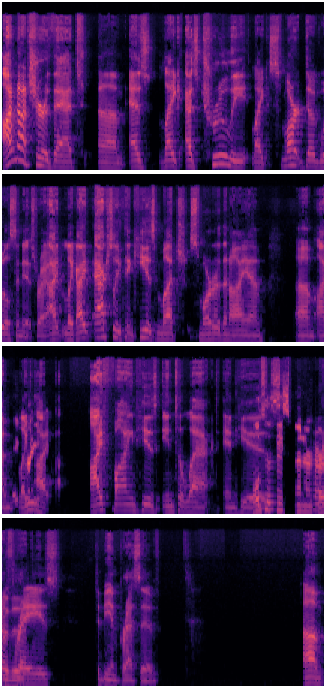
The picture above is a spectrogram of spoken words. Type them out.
I'm not sure that um as like as truly like smart Doug Wilson is, right? I like I actually think he is much smarter than I am. Um I'm I like. I I find his intellect and his Both of these men are turn of phrase to be impressive. Um,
